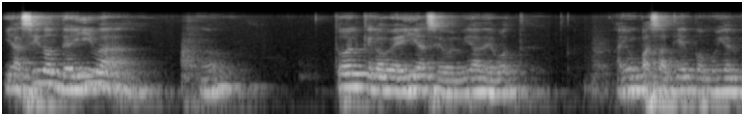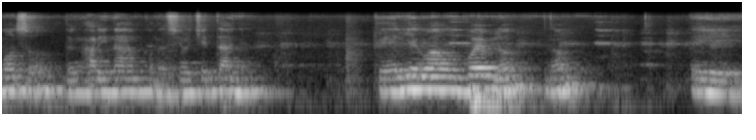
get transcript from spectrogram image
Y así donde iba, todo el que lo veía se volvía devoto. Hay un pasatiempo muy hermoso de un Harinam con el señor Chaitanya, que él llegó a un pueblo, ¿no? Y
